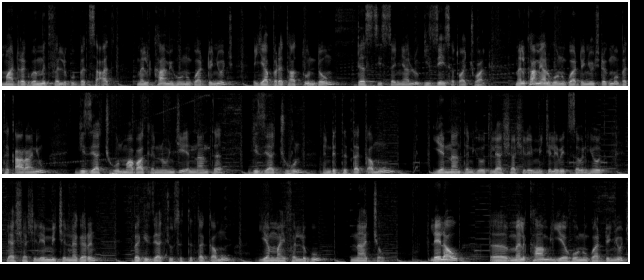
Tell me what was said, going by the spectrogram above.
ማድረግ በምትፈልጉበት ሰዓት መልካም የሆኑ ጓደኞች እያበረታቱ እንደውም ደስ ይሰኛሉ፣ ጊዜ ይሰጧችኋል። መልካም ያልሆኑ ጓደኞች ደግሞ በተቃራኒው ጊዜያችሁን ማባከን ነው እንጂ እናንተ ጊዜያችሁን እንድትጠቀሙ የእናንተን ህይወት ሊያሻሽል የሚችል የቤተሰብን ህይወት ሊያሻሽል የሚችል ነገርን በጊዜያችሁ ስትጠቀሙ የማይፈልጉ ናቸው። ሌላው መልካም የሆኑ ጓደኞች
